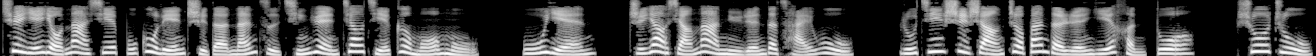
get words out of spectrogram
却也有那些不顾廉耻的男子，情愿交结个魔母。无言，只要想那女人的财物。如今世上这般的人也很多。说住，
